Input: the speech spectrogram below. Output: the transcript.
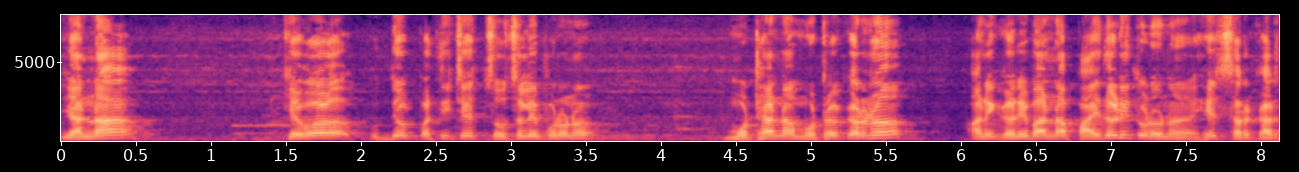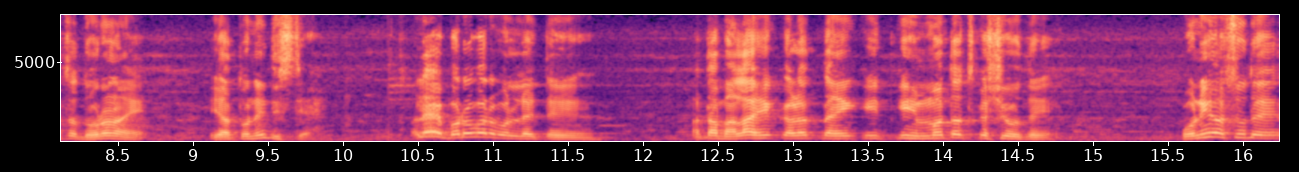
यांना केवळ उद्योगपतीचे चोचले पुरवणं मोठ्यांना मोठं करणं आणि गरिबांना पायदळी तोडवणं हेच सरकारचं धोरण आहे यातूनही दिसते आहे. अरे बरोबर बोलले ते. आता मला हे कळत नाही की इतकी हिंमतच कशी होते? कोणी असू दे.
